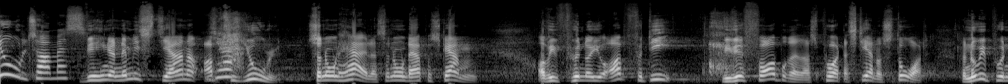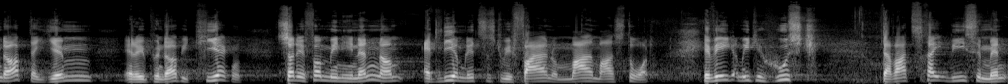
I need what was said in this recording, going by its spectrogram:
jul, Thomas. Vi hænger nemlig stjerner op Ja. til jul. Så nogle her, eller så nogle der er på skærmen. Og vi pynter jo op, fordi vi vil forberede os på, at der sker noget stort. Når nu vi pynter op derhjemme, eller vi pynter op i kirken, så er det for at minde hinanden om, at lige om lidt, så skal vi fejre noget meget, meget stort. Jeg ved ikke, om I kan huske, der var tre vise mænd,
